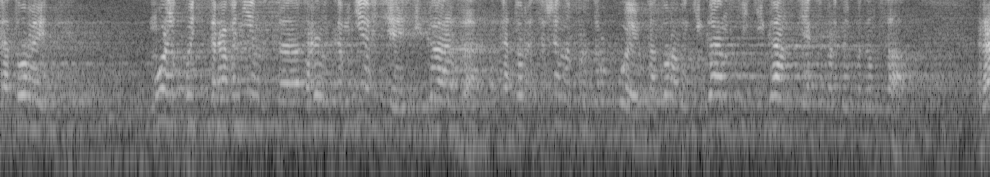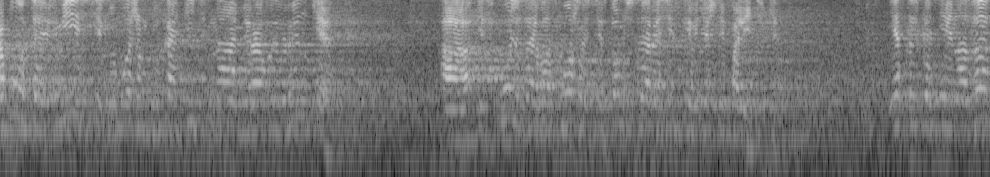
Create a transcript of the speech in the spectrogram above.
который может быть сравним с рынком нефти и газа, который совершенно про другое, у которого гигантский, гигантский экспортный потенциал. Работая вместе, мы можем выходить на мировые рынки, а, используя возможности, в том числе российской внешней политики. Несколько дней назад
